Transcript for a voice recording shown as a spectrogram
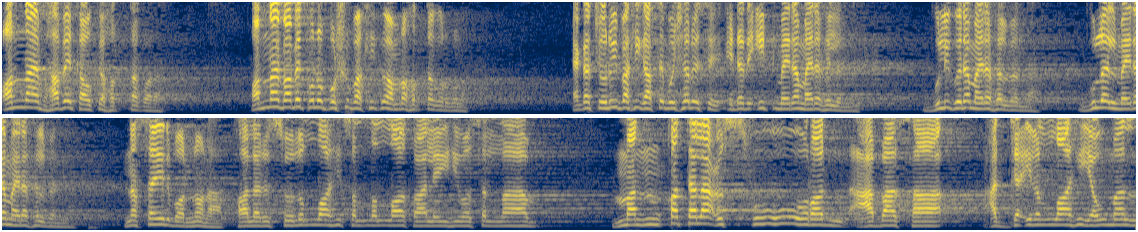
অন্যায়ভাবে কাউকে হত্যা করা। অন্যায়ভাবে কোনো পশু পাখিকেও আমরা হত্যা করব না। একটা চড়ুই পাখি গাছে বসে রয়েছে, এটার ইট মাইরা মাইরা ফেলেন না। গুলি করে মাইরা ফেলবেন না। গুলাল মাইরা মাইরা ফেলবেন না। নাসাইর বর্ণনা কালা রসুল্লাহ সাল্লাহ আলহি ওসাল্লাম মান কতালা উসফুরন আবাসা আজ্জা ইল্লাহি ইয়াউমাল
